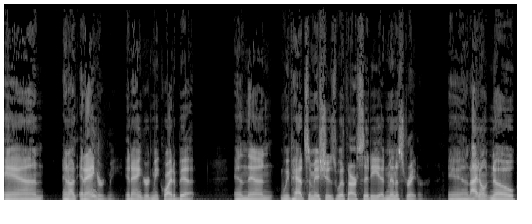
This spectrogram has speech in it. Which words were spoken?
and and I, it angered me. It angered me quite a bit. And then we've had some issues with our city administrator, and I don't know.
